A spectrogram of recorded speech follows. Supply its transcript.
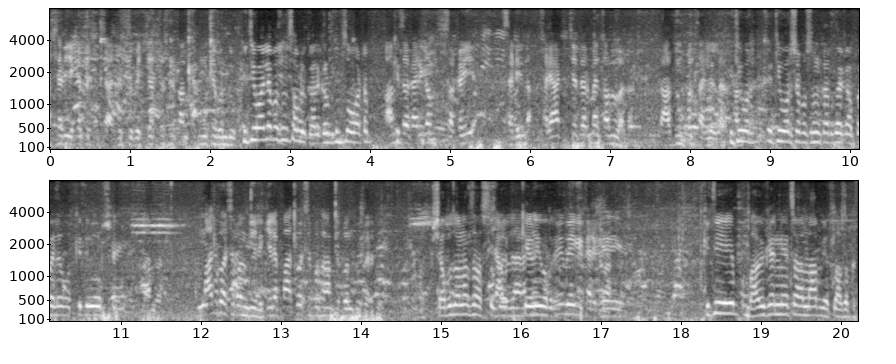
आषाढी एकादशीच्या हार्दिक शुभेच्छा. तसेच आमचे मोठे बंधू. किती वाजल्यापासून चालू कार्यक्रम तुमचं वाटप आमचा कार्यक्रम सकाळी साडे साडेआठच्या दरम्यान चालू झाला. तर अजून पण चाललेला. किती वर्ष किती वर्षापासून करताय का? पहिलं किती वर्ष आहे? पाच वर्षापासून गेले गेल्या पाच वर्षापासून आमचे बंधू करते साबुदाणाचा असतो का? केळी वगैरे वेगवेगळे कार्यक्रम. किती भाविकांनी याचा लाभ घेतला होता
